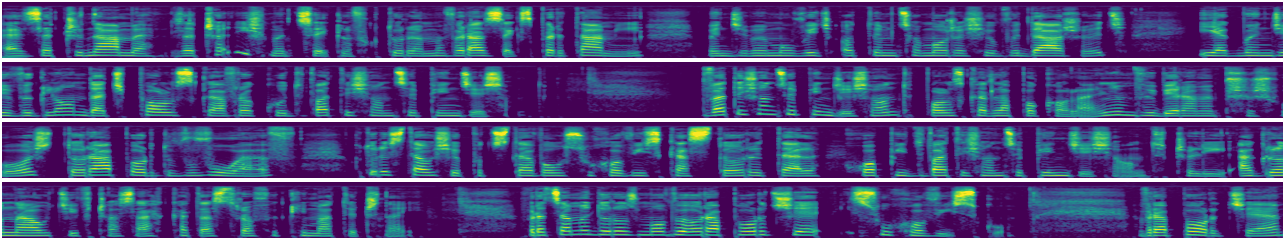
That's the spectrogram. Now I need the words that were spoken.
E, zaczynamy, zaczęliśmy cykl, w którym wraz z ekspertami będziemy mówić o tym, co może się wydarzyć i jak będzie wyglądać Polska w roku 2050. 2050 Polska dla pokoleń, wybieramy przyszłość to raport WWF, który stał się podstawą słuchowiska Storytel Chłopi 2050, czyli agronauci w czasach katastrofy klimatycznej. Wracamy do rozmowy o raporcie i słuchowisku. W raporcie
